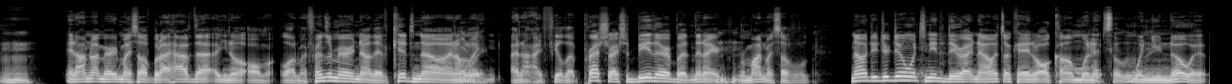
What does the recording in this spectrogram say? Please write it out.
Mm-hmm. And I'm not married myself, but I have that. You know, all my, a lot of my friends are married now. They have kids now, and I'm like, and I feel that pressure. I should be there, but then I remind myself, well, no, dude, you're doing what you need to do right now. It's okay. It'll all come when it when you know it.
